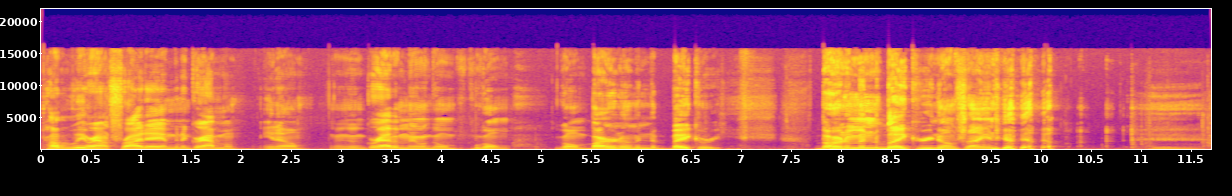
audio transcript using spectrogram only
Probably around Friday, I'm gonna grab them. You know, I'm gonna grab them and we're gonna we're gonna we're gonna burn them in the bakery. burn them in the bakery. You know what I'm saying?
